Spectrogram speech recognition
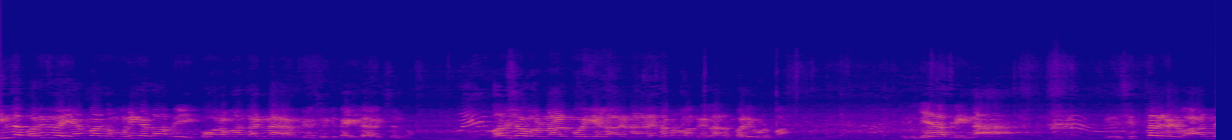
இந்த பகுதியில ஏன் பார்த்த முனிகள் தான் அப்படி கோரமா தண்ணை அப்படி வச்சுட்டு கையில வச்சிருக்கோம். வருஷம் ஒரு நாள் போய் எல்லாரும் என்ன என்ன பண்ணுவாங்க? எல்லாரும் பலி கொடுப்பாங்க. இது ஏன் அப்படின்னா இது சித்தர்கள் வாழ்ந்த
